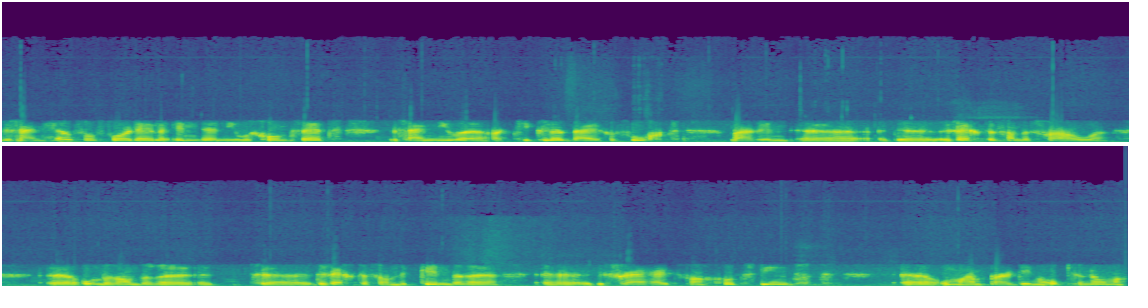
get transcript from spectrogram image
er zijn heel veel voordelen in de nieuwe grondwet... Er zijn nieuwe artikelen bijgevoegd waarin uh, de rechten van de vrouwen, uh, onder andere het, de rechten van de kinderen, de vrijheid van godsdienst, om maar een paar dingen op te noemen.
